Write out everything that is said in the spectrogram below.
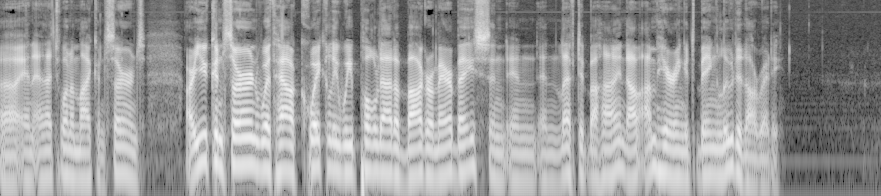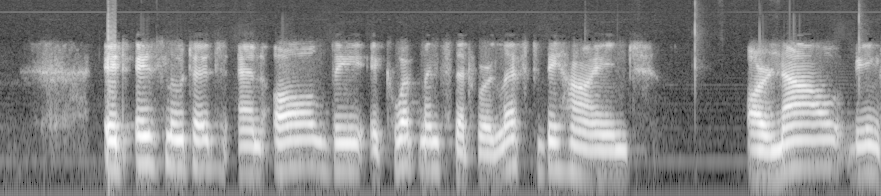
Uh, and, and that's one of my concerns. Are you concerned with how quickly we pulled out of Bagram Air Base and, and, and left it behind? I'm hearing it's being looted already. It is looted, and all the equipments that were left behind are now being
